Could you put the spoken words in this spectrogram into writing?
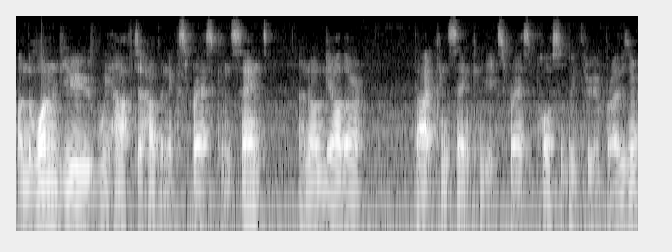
On the one view, we have to have an express consent, and on the other, that consent can be expressed possibly through a browser.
